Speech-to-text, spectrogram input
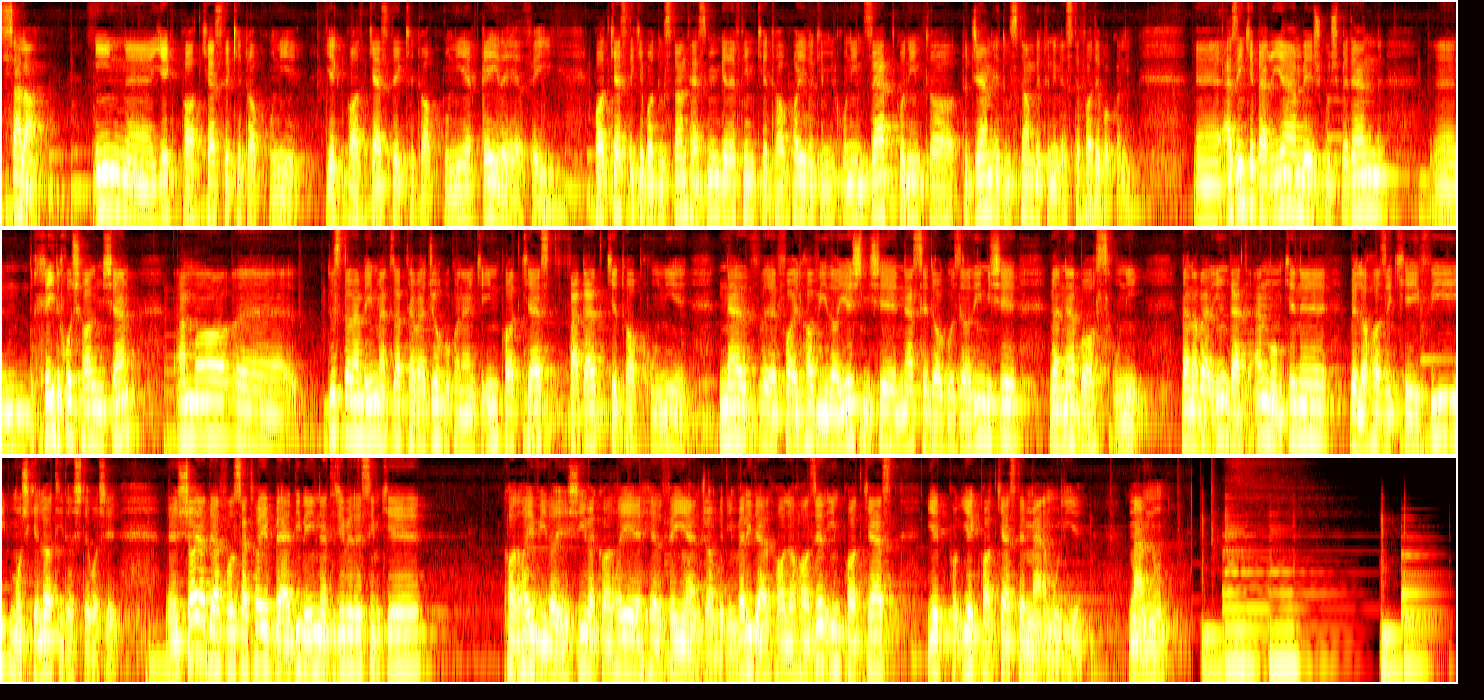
سلام. این یک پادکست کتابخونیه. یک پادکست کتابخونی غیر حرفه‌ای. پادکستی که با دوستان تصمیم گرفتیم کتابهایی رو که می‌خونیم ضبط کنیم تا تو جمع دوستان بتونیم استفاده بکنیم. از اینکه بقیه هم بهش گوش بدن خیلی خوشحال میشم. اما دوست دارم به این مطلب توجه بکنن که این پادکست فقط کتابخونیه. نه فایل ها ویرایش میشه نه صداگذاری میشه و نه بازخونی. بنابراین قطعا ممکنه به لحاظ کیفی مشکلاتی داشته باشه. شاید در فرصت های بعدی به این نتیجه برسیم که کارهای ویرایشی و کارهای حرفه‌ای انجام بدیم. ولی در حال حاضر این پادکست یک پادکست معمولیه. ممنون.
